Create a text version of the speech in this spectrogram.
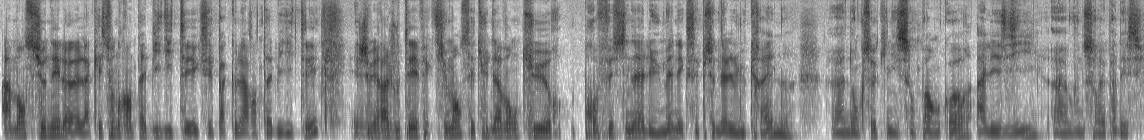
A, a mentionné le- la question de rentabilité, que c'est pas que la rentabilité. Et je vais rajouter effectivement, c'est une aventure professionnelle et humaine exceptionnelle l'Ukraine. Euh, donc ceux qui n'y sont pas encore, allez-y, euh, vous ne serez pas déçus.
